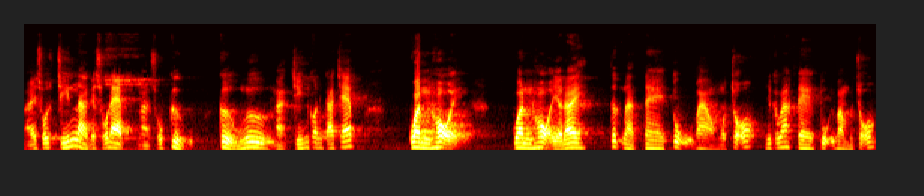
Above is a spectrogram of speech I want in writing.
Đấy số 9 là cái số đẹp là số cửu cửu ngư là chín con cá chép. Quần hội quần hội ở đây tức là tề tụ vào một chỗ như các bác tề tụ vào một chỗ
